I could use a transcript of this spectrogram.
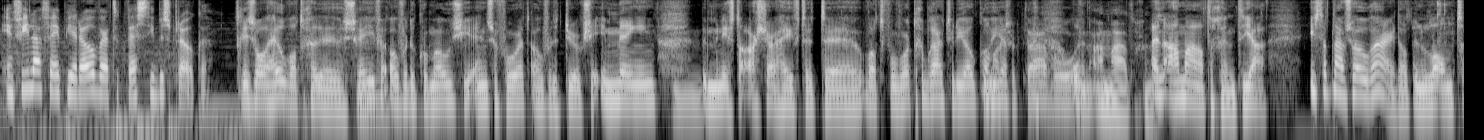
In Villa VPRO werd de kwestie besproken. Er is al heel wat geschreven mm. over de commotie enzovoort. Over de Turkse inmenging. Mm. Minister Asscher heeft het, uh, wat voor woord gebruikt hij ook alweer? Onacceptabel en aanmatigend. En aanmatigend, ja. Is dat nou zo raar dat een land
